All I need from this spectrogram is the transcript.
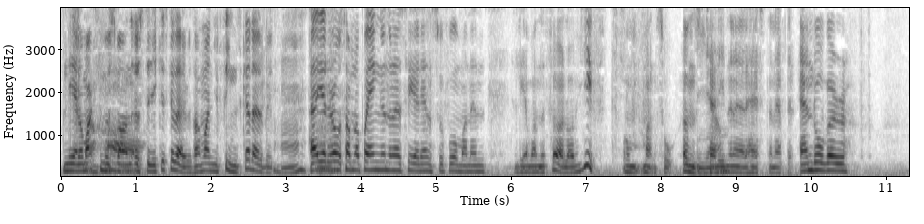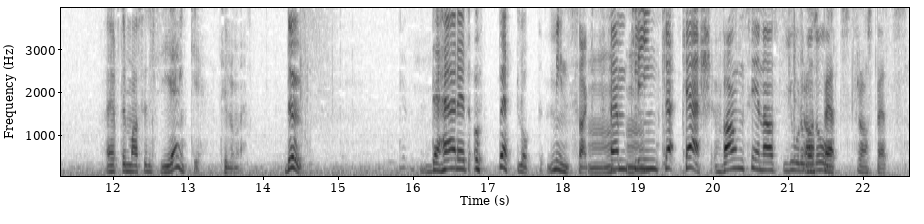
Nero Maximus Jaha. vann österrikiska derbyt. Han vann ju finska derbyt. Här gäller det att samla poäng under den här serien så får man en levande fölavgift om man så önskar Ja. i den här hästen efter Endover. Efter Muscles Yankee till och med. Du! Det här är ett öppet lopp minst sagt. Fem clean cla- cash. Vann senast, gjorde Från vad då? spets, från spets.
